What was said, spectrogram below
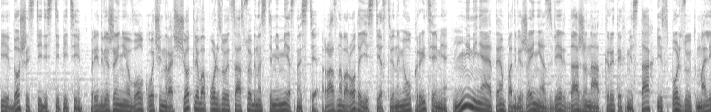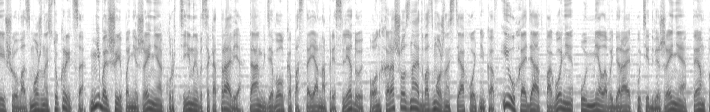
и до 65. При движении волк очень расчетливо пользуется особенностями местности, разного рода естественными укрытиями. Не меняя темпа движения, зверь даже на открытых местах использует малейшую возможность укрыться. Небольшие понижения, куртины, высокотравья. Там, где волка постоянно преследуют, он хорошо знает возможности охотников и, уходя от погони, умело выбирает пути движения, темп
